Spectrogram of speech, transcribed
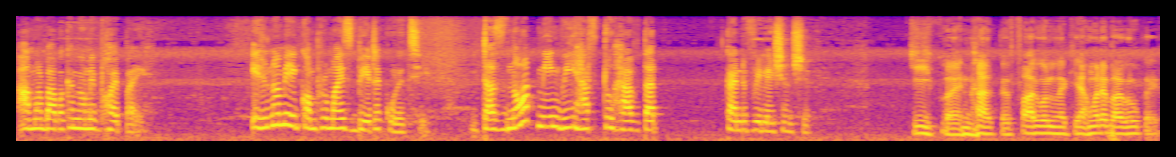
আমার বাবাকে আমি অনেক ভয় পাই। এই জন্য আমি এই কম্প্রোমাইজ বিয়েটা করেছি। Does not mean we have to have that kind of relationship কি কয় না তো পাগল নাকি? আমারে পাগল কয়।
